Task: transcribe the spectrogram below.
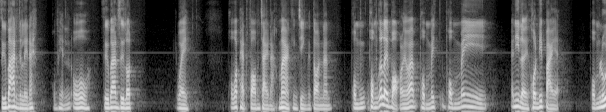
ซื้อบ้านกันเลยนะ ผมเห็นโอ้ซื้อบ้านซื้อรถเว้ยเพราะว่าแพลตฟอร์มจ่ายหนักมากจริง ๆ ในตอนนั้น ผมผมก็เลยบอกเลยว่า ผมไม่ผมไม่อันนี้เลยคนที่ไปอะผมรู้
